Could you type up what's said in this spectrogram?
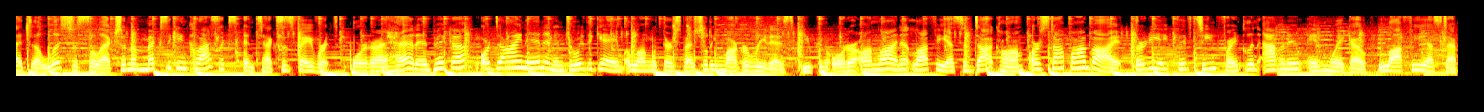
a delicious selection of Mexican classics and Texas favorites. Order ahead and pick up, or dine in and enjoy the game along with their specialty margaritas. You can order online at lafiesta.com or stop on by at 38. 815 Franklin Avenue in Waco, La Fiesta,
